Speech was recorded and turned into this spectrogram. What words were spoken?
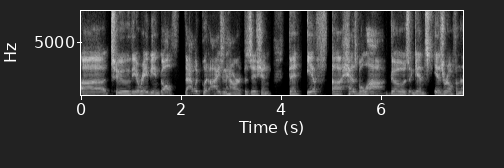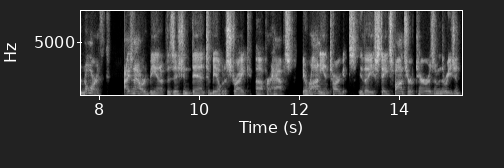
uh, to the Arabian Gulf. That would put Eisenhower in position that if uh, Hezbollah goes against Israel from the north, Eisenhower would be in a position then to be able to strike uh, perhaps Iranian targets, the state sponsor of terrorism in the region.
